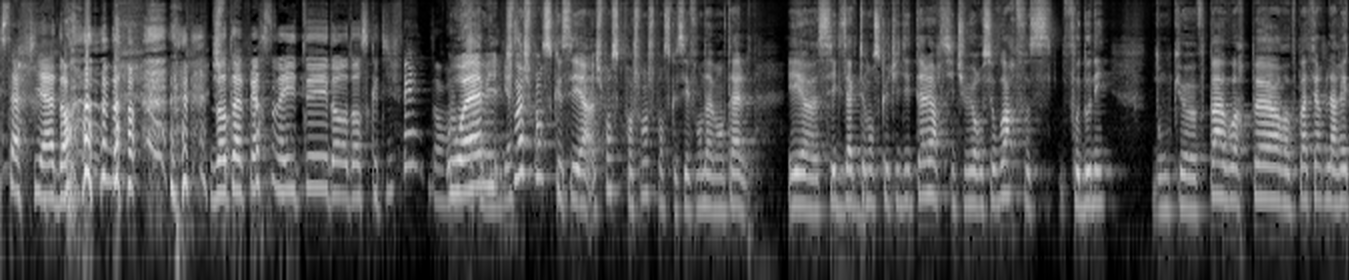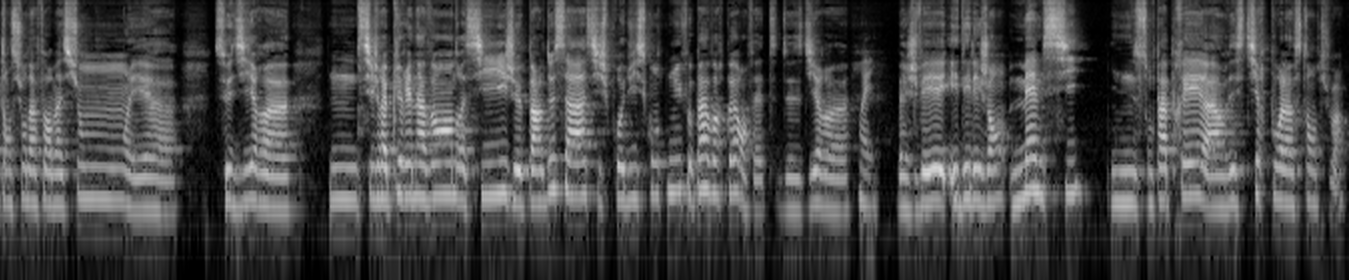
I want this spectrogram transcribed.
Safia, dans, dans, ta personnalité, dans, dans, ce que tu fais. ouais, mais tu vois, je pense que c'est, je pense franchement, je pense que c'est fondamental. Et c'est exactement ce que tu dis tout à l'heure. Si tu veux recevoir, faut, faut donner. Donc, ne faut pas avoir peur, faut pas faire de la rétention d'informations et se dire Mmh, si j'aurais plus rien à vendre, si je parle de ça, si je produis ce contenu, il faut pas avoir peur en fait de se dire euh, bah, je vais aider les gens, même si ils ne sont pas prêts à investir pour l'instant, tu vois.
